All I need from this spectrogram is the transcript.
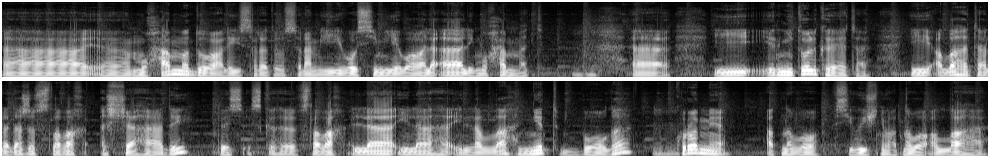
э, э, Мухаммаду, алейхиссалату вассалам, и его семье. Ва аля али Мухаммад. Э, и, и не только это. И Аллах Та'аля даже в словах «Аш-шахады», то есть в словах «Ля иляха илляллах» нет Бога, кроме одного Всевышнего, одного Аллаха.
